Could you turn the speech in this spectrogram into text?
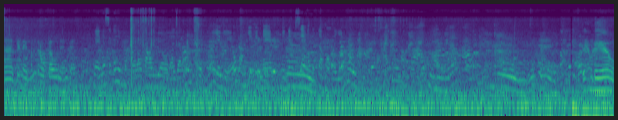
À, cái này bánh rau câu nè anh kìa. này nó sẽ có thêm một loại rau câu vô tại vì nó nó dẻo dẻo không chỉ miền Nam. Miền Nam xem thích là một là dẻo luôn. Còn hai chứ không có ai nhiều đó Ừ, ok. đều đều.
